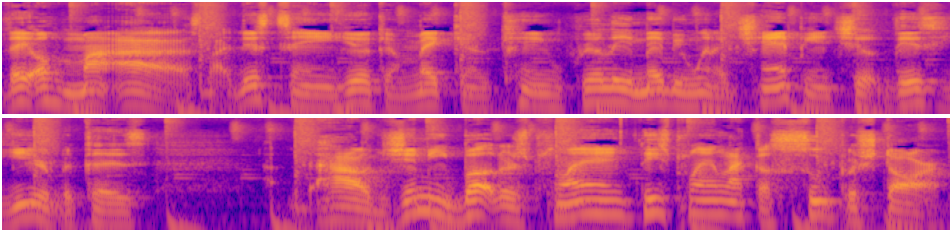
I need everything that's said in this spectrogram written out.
they opened my eyes. Like this team here can make can really maybe win a championship this year because how Jimmy Butler's playing, he's playing like a superstar.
